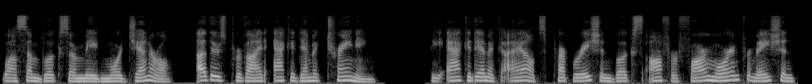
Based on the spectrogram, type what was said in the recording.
While some books are made more general, others provide academic training. The academic IELTS preparation books offer far more information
